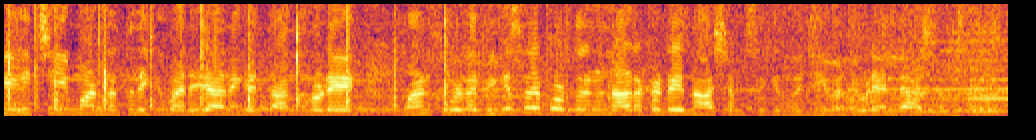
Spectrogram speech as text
ജയിച്ച് ഈ മണ്ഡലത്തിലേക്ക് വരികയാണെങ്കിൽ താങ്കളുടെ മനസ്സിലുള്ള വികസന പ്രവർത്തനങ്ങൾ നടക്കട്ടെ എന്ന് ആശംസിക്കുന്നു. ജീവിതത്തിലൂടെ എല്ലാ ആശംസകളും.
